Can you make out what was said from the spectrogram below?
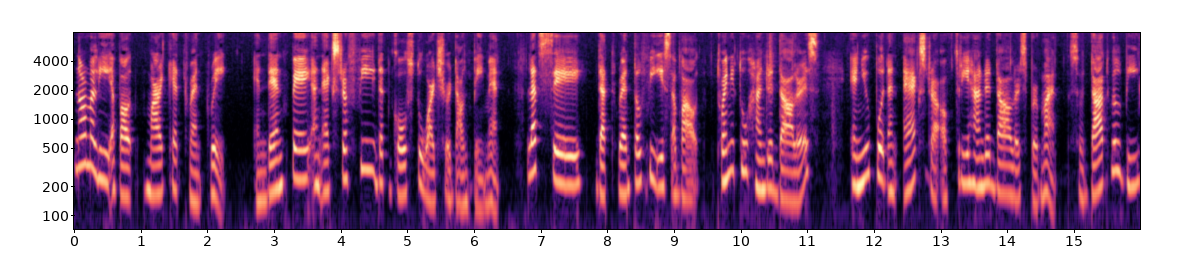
normally about market rent rate, and then pay an extra fee that goes towards your down payment. Let's say that rental fee is about $2,200 and you put an extra of $300 per month. So that will be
